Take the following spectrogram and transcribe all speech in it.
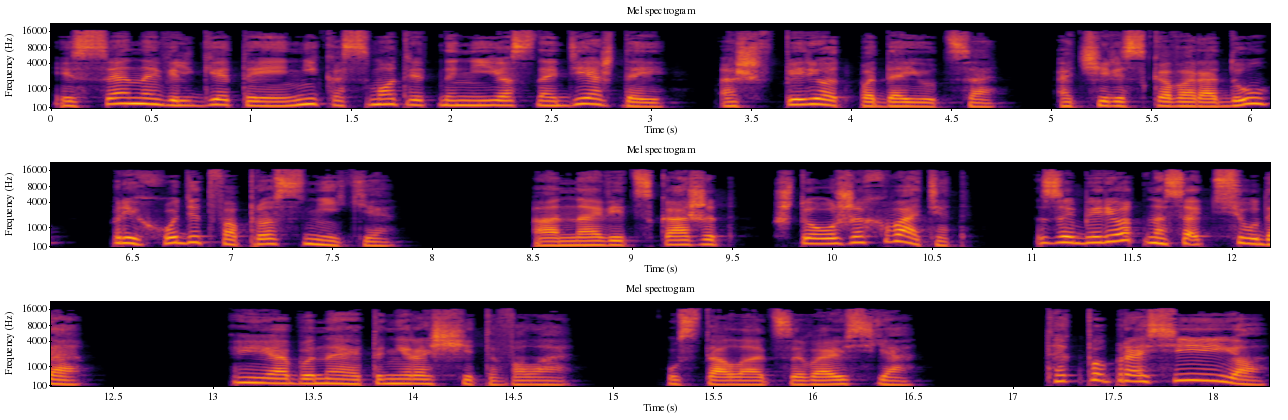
И Сена, Вильгета и Ника смотрят на нее с надеждой, аж вперед подаются, а через сковороду приходит вопрос Ники. Она ведь скажет, что уже хватит, заберет нас отсюда. Я бы на это не рассчитывала. Устало отзываюсь я. Так попроси ее,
